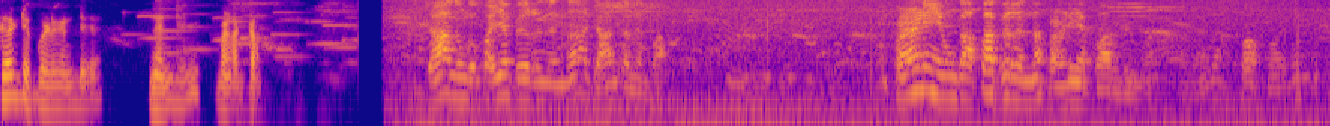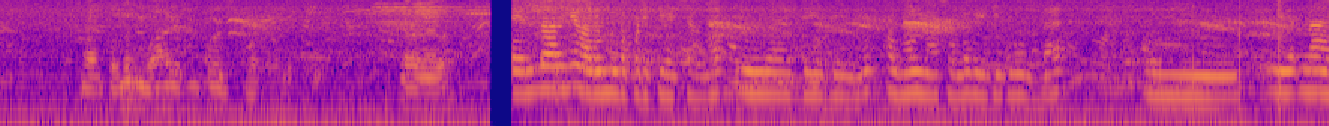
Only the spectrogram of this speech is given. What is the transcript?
கேட்டுக்கொள்கின்றேன் நன்றி வணக்கம். ஜான் உங்க பையன் பேர் என்னன்னா ஜான்சன் அப்பா பழனி உங்க அப்பா பேர் என்ன? பழனி அப்பா அப்படின்னா அதனால அப்பா அம்மா நான் சொன்னது மாறி கோவிச்சு மாட்டாரு எல்லாரையும் அறிமுகப்படுத்தி வச்சாங்க. இவங்க இப்படி இப்படின்னு அதனால் நான் சொல்ல வேண்டியதும் இல்லை. நான்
